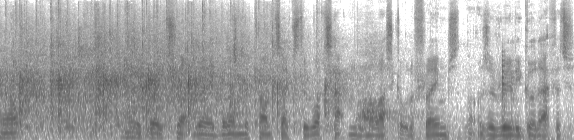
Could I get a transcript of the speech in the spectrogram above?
Well, not a great shot there, but on the context of what's happened in the last couple of frames, that was a really good effort.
